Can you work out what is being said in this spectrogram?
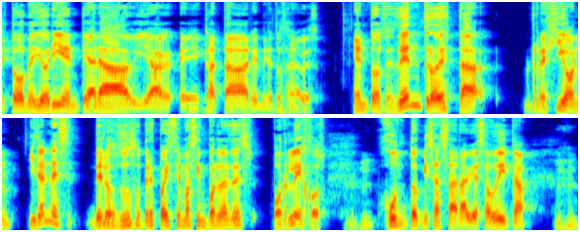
todo Medio Oriente, Arabia, eh, Qatar, Emiratos Árabes. Entonces, dentro de esta región, Irán es de los dos o tres países más importantes por lejos junto quizás a Arabia Saudita.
